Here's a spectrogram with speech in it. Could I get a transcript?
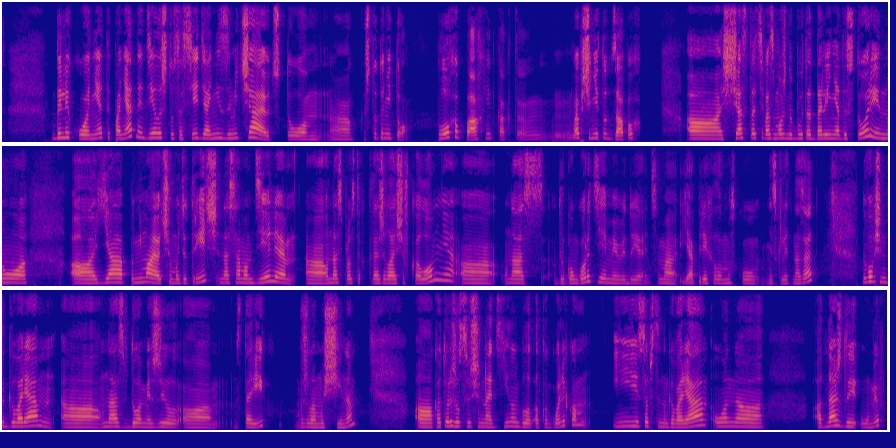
Далеко нет. И понятное дело, что соседи, они замечают, что э, что-то не то плохо пахнет как-то, вообще не тот запах. А, сейчас, кстати, возможно, будет отдаление от истории, но я понимаю, о чем идет речь. На самом деле, а, у нас просто, когда жила еще в Коломне, а, у нас в другом городе, я имею в виду, я сама, я переехала в Москву несколько лет назад. Ну, в общем-то говоря, а, у нас в доме жил а, старик, пожилой мужчина, а, который жил совершенно один, он был алкоголиком, и, собственно говоря, он однажды умер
